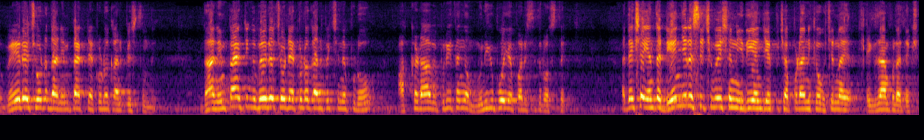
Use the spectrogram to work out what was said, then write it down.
వేరే చోట దాని ఇంపాక్ట్ ఎక్కడో కనిపిస్తుంది. దాని ఇంపాక్ట్ ఇంకా వేరే చోట ఎక్కడో కనిపించినప్పుడు అక్కడ విపరీతంగా మునిగిపోయే పరిస్థితులు వస్తాయి. అధ్యక్ష ఎంత డేంజరస్ సిచ్యువేషన్ ఇది అని చెప్పి చెప్పడానికి ఒక చిన్న ఎగ్జాంపుల్ అధ్యక్ష.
